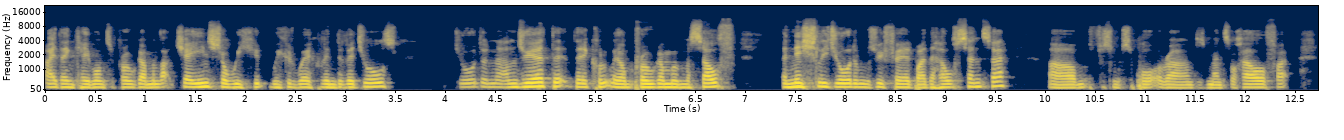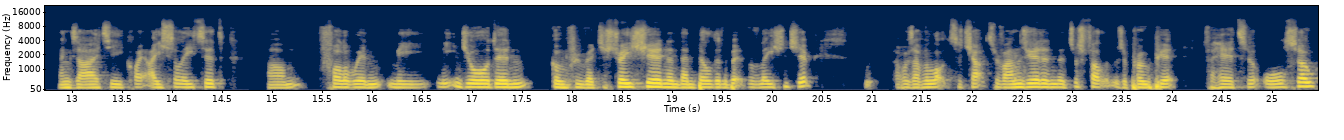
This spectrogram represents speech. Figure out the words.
I then came onto program and that changed. So we could, we could work with individuals. Jordan and Andrea, they, they're currently on program with myself. Initially, Jordan was referred by the health centre um, for some support around his mental health, anxiety, quite isolated. Um, following me meeting Jordan, going through registration and then building a bit of a relationship, I was having lots of chats with Andrea and I just felt it was appropriate for her to also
